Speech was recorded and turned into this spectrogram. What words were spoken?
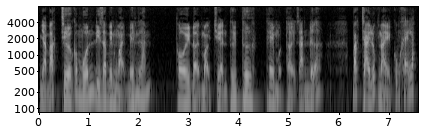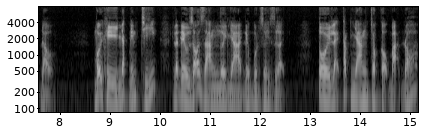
nhà bác chưa có muốn đi ra bên ngoài bến lắm. Thôi đợi mọi chuyện thư thư thêm một thời gian nữa. Bác trai lúc này cũng khẽ lắc đầu. Mỗi khi nhắc đến Chí là đều rõ ràng người nhà đều buồn rười rượi. Tôi lại thắp nhang cho cậu bạn đó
